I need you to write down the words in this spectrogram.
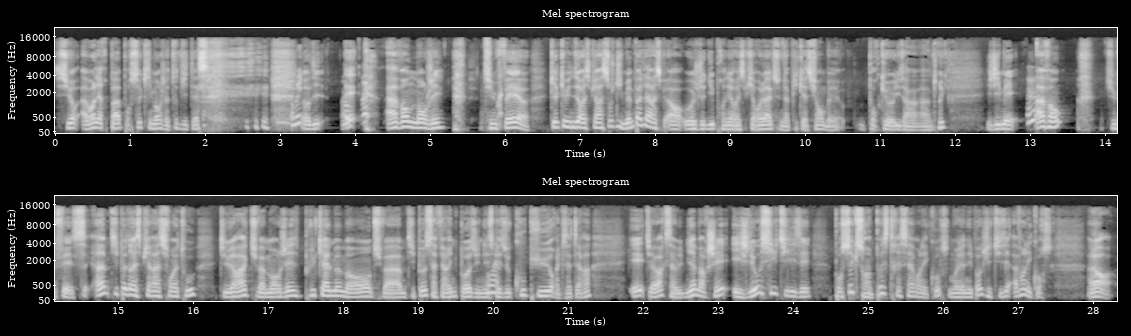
sur avant les repas pour ceux qui mangent à toute vitesse. Oui. On dit et avant de manger, tu me fais euh, quelques minutes de respiration. Je dis même pas de la respiration. Alors, ouais, je le dis, prenez Respirolax, une application, mais pour qu'ils aient un, truc. Je dis, mais mmh. avant, tu me fais un petit peu de respiration et tout. Tu verras que tu vas manger plus calmement. Tu vas un petit peu, ça faire une pause, une espèce de coupure, etc. Et tu vas voir que ça va bien marcher. Et je l'ai aussi utilisé pour ceux qui sont un peu stressés avant les courses. Moi, à une époque, j'ai utilisé avant les courses. Alors,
